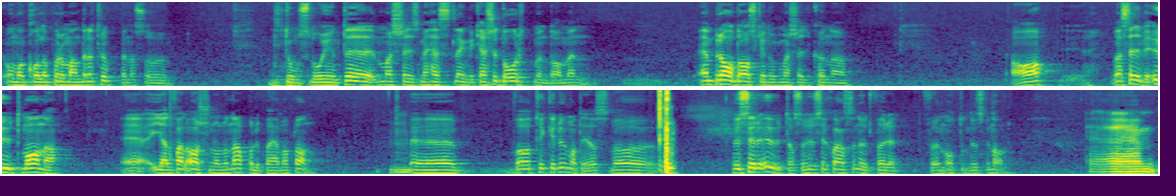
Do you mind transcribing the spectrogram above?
om man kollar på de andra trupperna så de slår ju inte Marseille med hästlängd. Det kanske Dortmund då, men en bra dag ska nog Marseille kunna, ja, vad säger vi, utmana eh, i alla fall Arsenal och Napoli på hemmaplan. Eh, vad tycker du Mattias? Vad, hur ser det ut? Alltså, hur ser chansen ut för, för en åttondelsfinal? Ehm,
